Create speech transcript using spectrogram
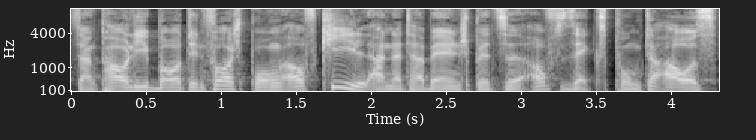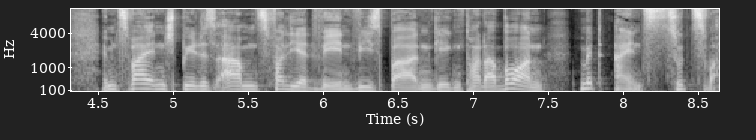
St. Pauli baut den Vorsprung auf Kiel an der Tabellenspitze auf sechs Punkte aus. Im zweiten Spiel des Abends verliert Wien Wiesbaden gegen Paderborn mit 1 zu 2.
